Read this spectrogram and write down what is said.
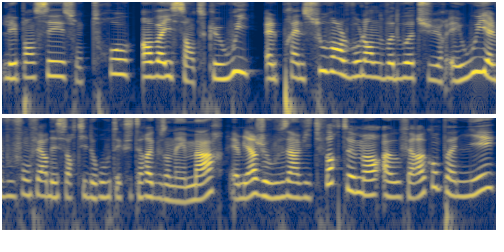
les pensées sont trop envahissantes, que oui, elles prennent souvent le volant de votre voiture, et oui, elles vous font faire des sorties de route, etc., que vous en avez marre, eh bien je vous invite fortement à vous faire accompagner.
